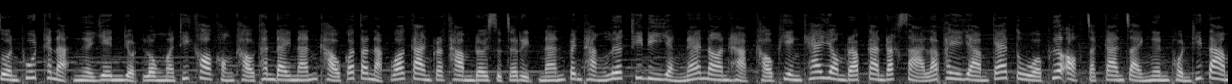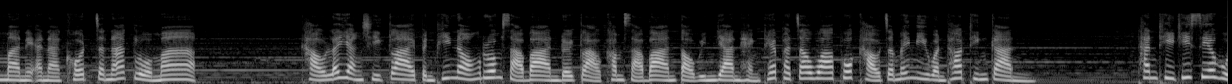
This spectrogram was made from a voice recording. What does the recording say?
ส่วนพูดขณะเหงื่อเย็นหยดลงมาที่คอของเขาทันใดนั้น เขาก็ตระหนักว่าการกระทำโดยสุจริตนั้นเป็นทางเลือกที่ดีอย่างแน่นอนหากเขาเพียงแค่ยอมรับการรักษาและพยายามแก้ตัวเพื่อออกจากการจ่ายเงินผลที่ตามมาในอนาคตจะน่ากลัวมาก เขาและยางชีกลายเป็นพี่น้องร่วมสาบานโดยกล่าวคำสาบานต่อวิญญาณแห่งเทพเจ้าว่าพวกเขาจะไม่มีวันทอดทิ้งกัน ทันทีที่เซี่ยวหู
